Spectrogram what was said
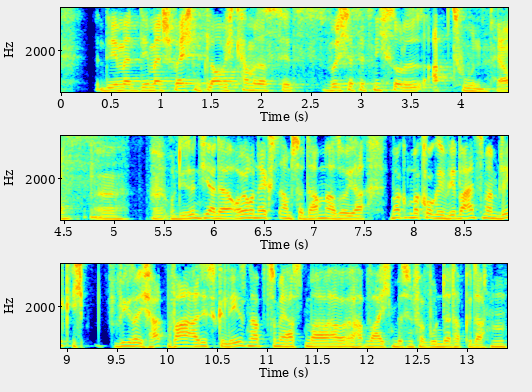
dementsprechend glaube ich, kann man das jetzt, würde ich das jetzt nicht so abtun. Ja? Und die sind hier an der Euronext Amsterdam. Also ja, mal, mal gucken, wir behalten es mal im Blick. Ich, wie gesagt, ich war, als ich es gelesen habe, zum ersten Mal war ich ein bisschen verwundert, habe gedacht, hm,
